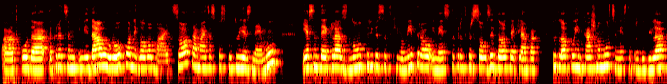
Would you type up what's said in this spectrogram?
Uh, tako da takrat sem jim dal v roko njegovo majico, ta majica skozi potuje z njemu. Jaz sem tekla z dno 30 km in meni so takrat, ker so vse dol tekle, ampak tudi lahko povem, kakšno moč sem jaz takrat dobila,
